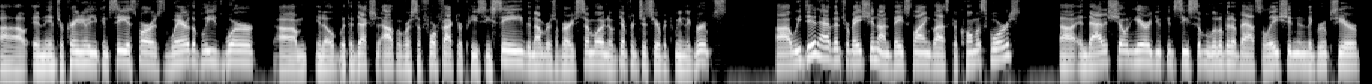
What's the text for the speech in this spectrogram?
Uh, in the intracranial, you can see as far as where the bleeds were, um, you know, with andexanet alfa versus four factor PCC, the numbers are very similar, no differences here between the groups. Uh, we did have information on baseline Glasgow scores, uh, and that is shown here. You can see some little bit of vacillation in the groups here.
